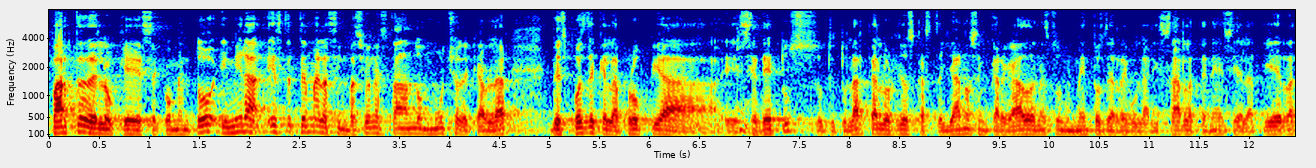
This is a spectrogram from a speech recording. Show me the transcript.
Parte de lo que se comentó, y mira, este tema de las invasiones está dando mucho de qué hablar, después de que la propia eh, Sedetus, su titular Carlos Ríos Castellanos, encargado en estos momentos de regularizar la tenencia de la tierra,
